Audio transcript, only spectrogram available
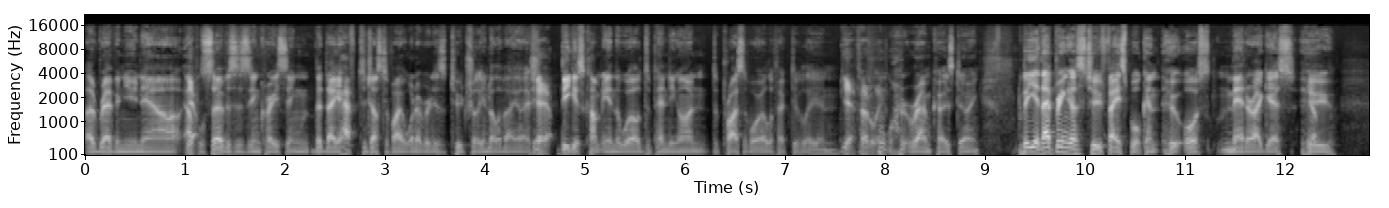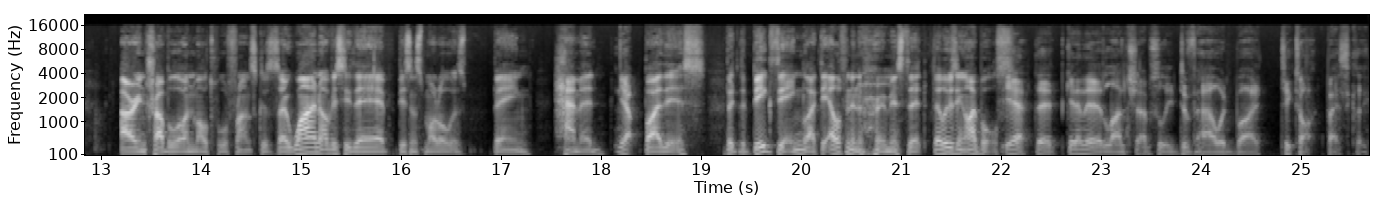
revenue now. Apple services is increasing, but they have to justify whatever it is, a two trillion dollar valuation. Yeah. Biggest company in the world, depending on the price of oil, effectively, and Yeah, totally. what Aramco's doing. But yeah, that brings us to Facebook and who, or Meta, I guess, who are in trouble on multiple fronts. Because so one, obviously, their business model is being hammered Yep. by this. But the big thing, like the elephant in the room, is that they're losing eyeballs Yeah, they're getting their lunch absolutely devoured by TikTok, basically.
